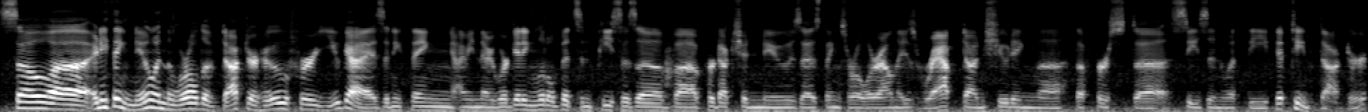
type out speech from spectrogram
So, uh, anything new in the world of Doctor Who for you guys? Anything? I mean, there, we're getting little bits and pieces of uh, production news as things roll around. They just wrapped on shooting the the first uh, season with the fifteenth Doctor,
